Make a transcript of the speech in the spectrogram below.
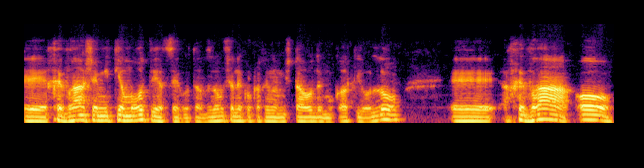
אה, חברה שמתיימרות לייצג אותה, וזה לא משנה כל כך אם המשטר הוא דמוקרטי או לא, אה, החברה או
